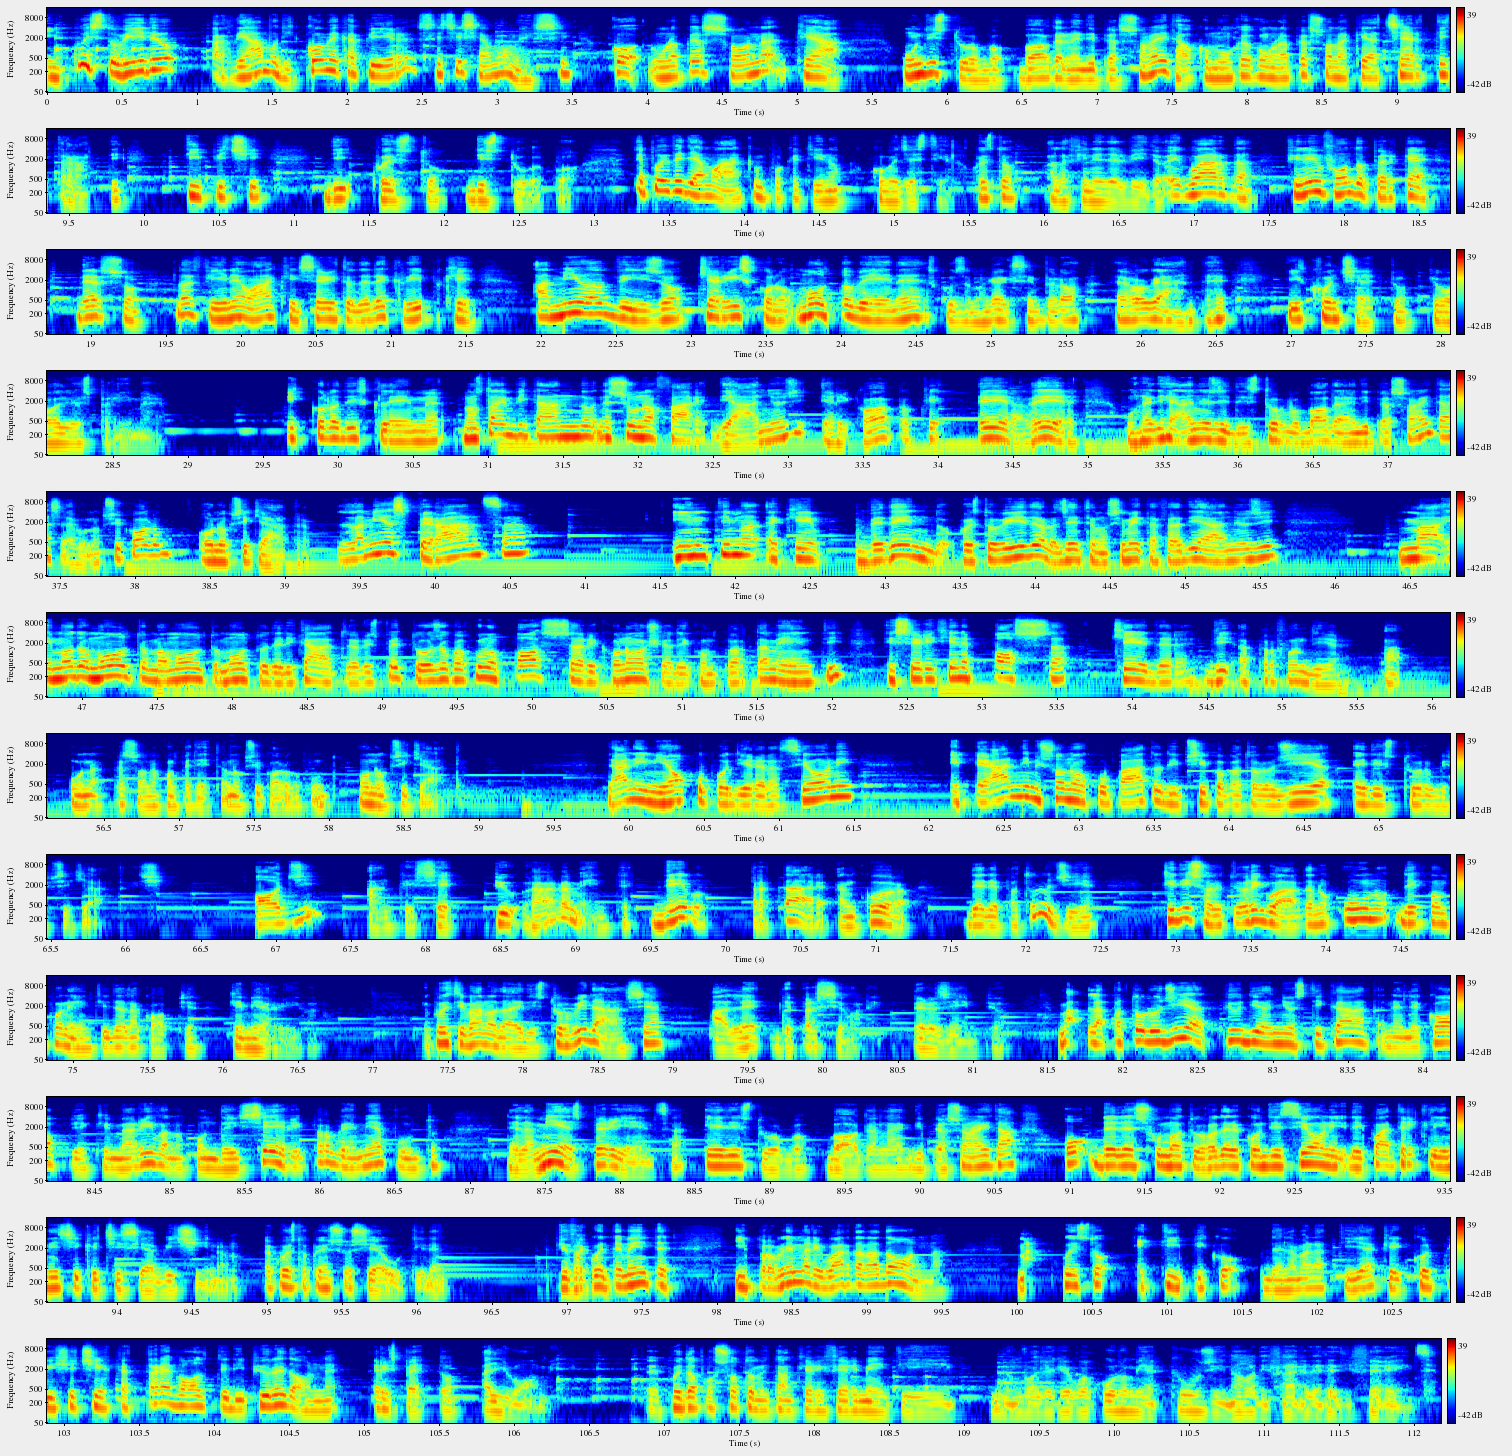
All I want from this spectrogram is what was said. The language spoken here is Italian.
In questo video parliamo di come capire se ci siamo messi con una persona che ha un disturbo borderline di personalità o comunque con una persona che ha certi tratti tipici di questo disturbo. E poi vediamo anche un pochettino come gestirlo. Questo alla fine del video. E guarda fino in fondo perché verso la fine ho anche inserito delle clip che a mio avviso chiariscono molto bene scusa magari sembrerò arrogante il concetto che voglio esprimere Piccolo disclaimer, non sto invitando nessuno a fare diagnosi e ricordo che per avere una diagnosi di disturbo borderline di personalità serve uno psicologo o uno psichiatra. La mia speranza intima è che vedendo questo video la gente non si metta a fare diagnosi, ma in modo molto ma molto molto delicato e rispettoso qualcuno possa riconoscere dei comportamenti e se ritiene possa chiedere di approfondire a una persona competente, uno psicologo appunto o uno psichiatra. Da anni mi occupo di relazioni e per anni mi sono occupato di psicopatologia e disturbi psichiatrici. Oggi, anche se più raramente, devo trattare ancora delle patologie che di solito riguardano uno dei componenti della coppia che mi arrivano. E questi vanno dai disturbi d'ansia alle depressioni, per esempio. Ma la patologia più diagnosticata nelle coppie che mi arrivano con dei seri problemi è appunto nella mia esperienza, il disturbo borderline di personalità o delle sfumature o delle condizioni, dei quadri clinici che ci si avvicinano. Per questo penso sia utile. Più frequentemente il problema riguarda la donna, ma questo è tipico della malattia che colpisce circa tre volte di più le donne rispetto agli uomini. E poi dopo sotto metto anche riferimenti, non voglio che qualcuno mi accusi no, di fare delle differenze.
